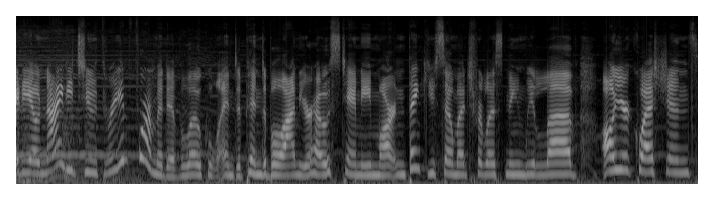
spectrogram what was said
Radio 92.3, informative, local, and dependable. I'm your host, Tammy Martin. Thank you so much for listening. We love all your questions.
